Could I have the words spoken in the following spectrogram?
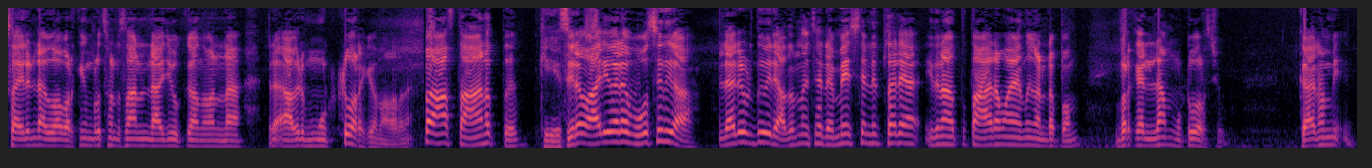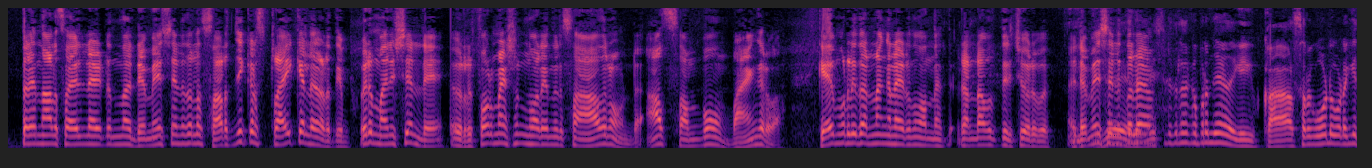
സൈലന്റ് ആകുക വർക്കിംഗ് പ്രസിഡന്റ് സ്ഥാനം രാജിവെക്കുക എന്ന് പറഞ്ഞാൽ അവർ മുട്ട് എന്ന് പറഞ്ഞത്. ആ സ്ഥാനത്ത് കേസിലെ വാരി വരെ പോസ് ചെയ്യുക എല്ലാവരും എടുത്തു വരിക. അതെന്ന് വെച്ചാൽ രമേശ് ചെന്നിത്തല ഇതിനകത്ത് താരമായെന്ന് കണ്ടപ്പം ഇവർക്കെല്ലാം മുട്ട് പറിച്ചു. കാരണം ഇത്രയും നാൾ സൈലന്റ് നിന്ന രമേശ് ചെന്നിത്തല സർജിക്കൽ സ്ട്രൈക്ക് അല്ല നടത്തി ഒരു മനുഷ്യന്റെ റിഫോർമേഷൻ എന്ന് പറയുന്ന ഒരു സാധനമുണ്ട്. ആ സംഭവം ഭയങ്കരമാണ് കെ മുരളീധരൻ അങ്ങനെയായിരുന്നു വന്നത് രണ്ടാമത് തിരിച്ചു വരവ് രമേശ് ചെന്നിത്തല രമേശ് ചെന്നിത്തലയൊക്കെ പറഞ്ഞ ഈ കാസർഗോഡ് തുടങ്ങി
